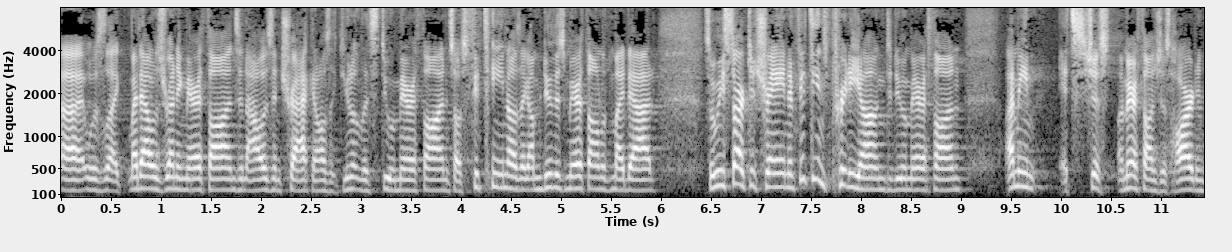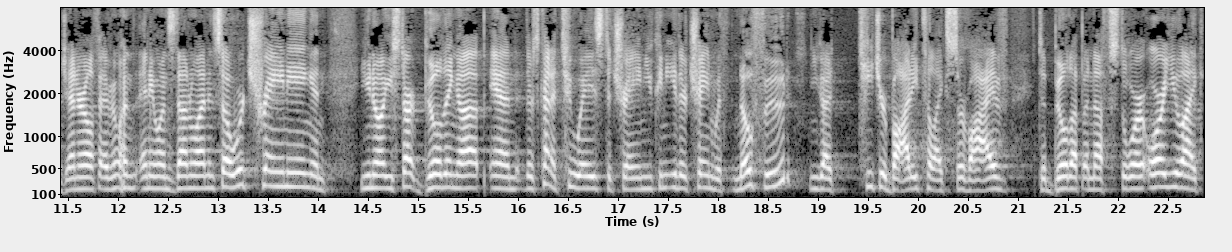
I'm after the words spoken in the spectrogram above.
uh, was like, my dad was running marathons and I was in track and I was like, you know, let's do a marathon. So I was 15. I was like, I'm gonna do this marathon with my dad. So we start to train, and 15 is pretty young to do a marathon. I mean, it's just a marathon's just hard in general if everyone anyone's done one. And so we're training, and you know, you start building up. And there's kind of two ways to train. You can either train with no food. You got to teach your body to like survive to build up enough store, or you like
